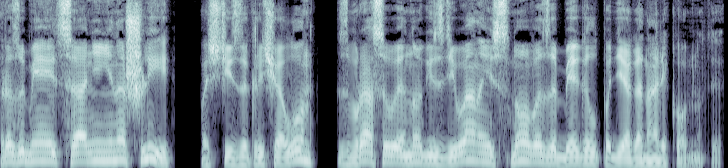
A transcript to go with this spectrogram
«Разумеется, они не нашли!» — почти закричал он, сбрасывая ноги с дивана и снова забегал по диагонали комнаты.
